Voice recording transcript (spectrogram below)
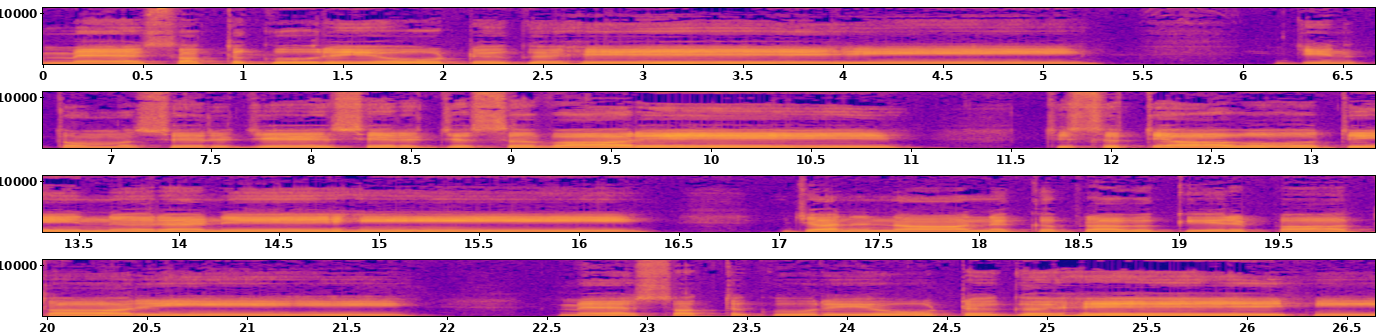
ਮੈਂ ਸਤ ਗੁਰ ਓਟ ਗਹੇ ਜਿਨ ਤੁਮ ਸਿਰਜੇ ਸਿਰਜ ਸਵਾਰੇ ਤਿਸ ਧਿਆਵੋ ਦਿਨ ਰਣੇਹੀ ਜਨ ਨਾਨਕ ਪ੍ਰਭ ਕਿਰਪਾ ਤਾਰੀ ਮੈਂ ਸਤ ਗੁਰ ਓਟ ਗਹੇ ਹੀ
